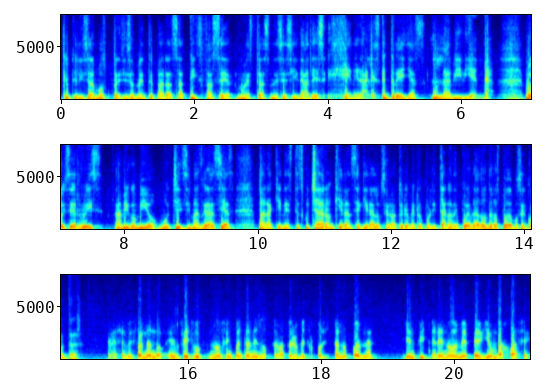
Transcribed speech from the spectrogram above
que utilizamos precisamente para satisfacer nuestras necesidades generales, entre ellas la vivienda. Moisés Ruiz, Amigo mío, muchísimas gracias. Para quienes te escucharon, quieran seguir al Observatorio Metropolitano de Puebla, ¿dónde los podemos encontrar? Gracias, Luis Fernando. En Facebook nos encuentran en Observatorio Metropolitano Puebla y en Twitter en OMP-AC.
